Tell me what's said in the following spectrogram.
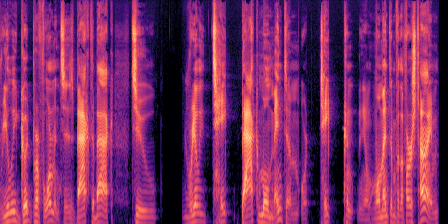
really good performances back to back to really take back momentum or take con- you know momentum for the first time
